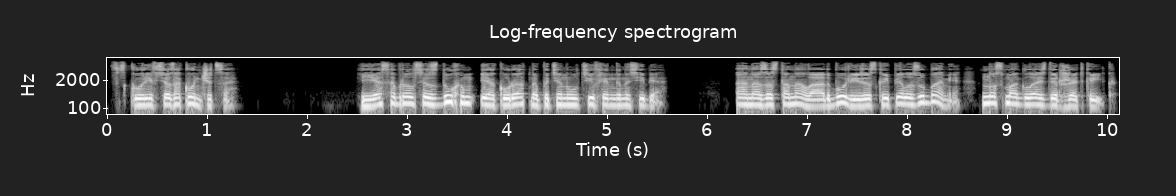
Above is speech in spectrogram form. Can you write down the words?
Вскоре все закончится. Я собрался с духом и аккуратно потянул Тифлинга на себя. Она застонала от боли и заскрипела зубами, но смогла сдержать крик.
